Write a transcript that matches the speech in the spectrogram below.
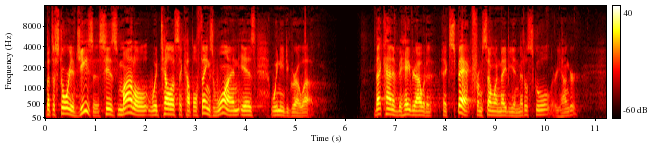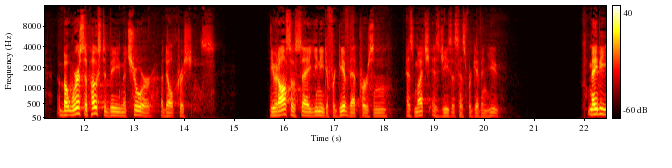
But the story of Jesus, his model would tell us a couple things. One is we need to grow up. That kind of behavior I would expect from someone maybe in middle school or younger. But we're supposed to be mature adult Christians. He would also say you need to forgive that person as much as Jesus has forgiven you. Maybe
